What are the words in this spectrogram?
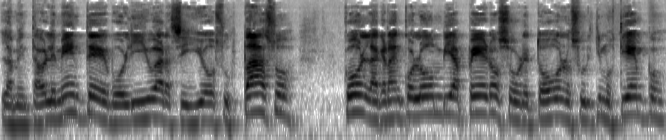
Lamentablemente Bolívar siguió sus pasos con la Gran Colombia, pero sobre todo en los últimos tiempos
